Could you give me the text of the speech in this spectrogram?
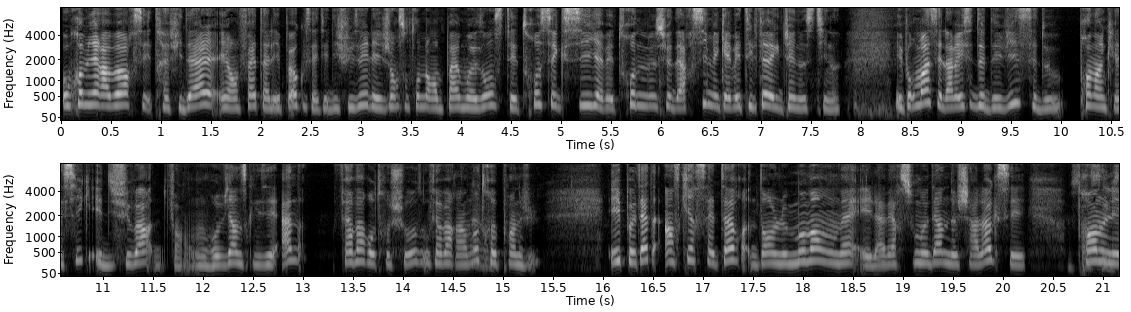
Au premier abord, c'est très fidèle, et en fait, à l'époque où ça a été diffusé, les gens sont tombés en pamoison, c'était trop sexy, il y avait trop de Monsieur Darcy, mais qu'avait-il fait avec Jane Austen? Et pour moi, c'est la réussite de Davis, c'est de prendre un classique et de voir, enfin, on revient à ce que disait Anne, faire voir autre chose ou faire voir un autre point de vue. Et peut-être inscrire cette œuvre dans le moment où on est. Et la version moderne de Sherlock, c'est prendre c'est-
